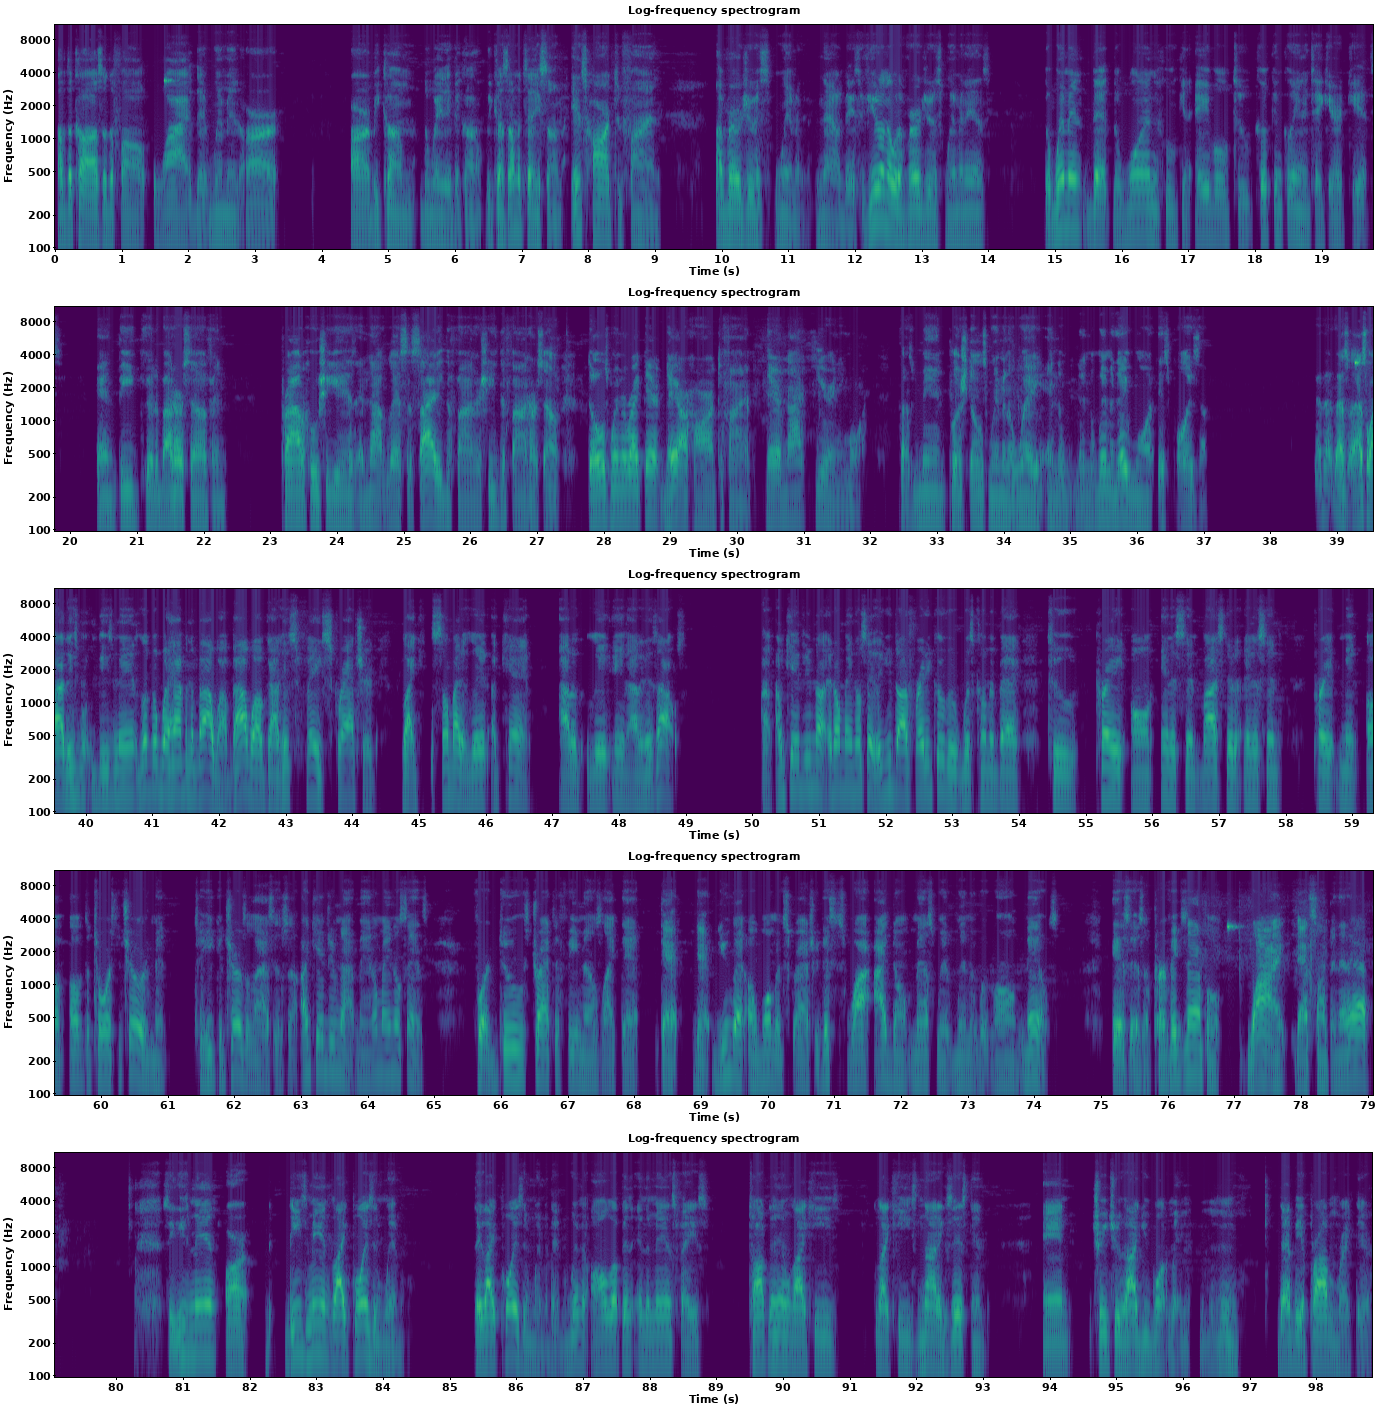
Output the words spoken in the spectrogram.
of the cause of the fall why that women are are become the way they become. Because I'm gonna tell you something, it's hard to find a virtuous woman nowadays. If you don't know what a virtuous woman is, the women that the one who can able to cook and clean and take care of kids and be good about herself and proud of who she is and not let society define her. She's defined herself. Those women right there, they are hard to find. They're not here anymore because men push those women away, and the and the women they want is poison. That's that's why these these men look at what happened to Bow Wow. Bow Wow got his face scratched like somebody lit a cat out of lit in out of his house. I, I'm kidding you not. It don't make no sense. You thought Freddy Krueger was coming back to prey on innocent bystander, innocent prey meant of of the towards the children, so he could churlize himself. I kid you not, man. It don't make no sense for dudes attractive females like that. That that you let a woman scratch you. This is why I don't mess with women with long nails. Is is a perfect example why that's something that happens. See, these men are these men like poison women. They like poison women. That women all up in, in the man's face, talk to him like he's like he's not existent, and treat you how you want. Man, mm, that'd be a problem right there.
